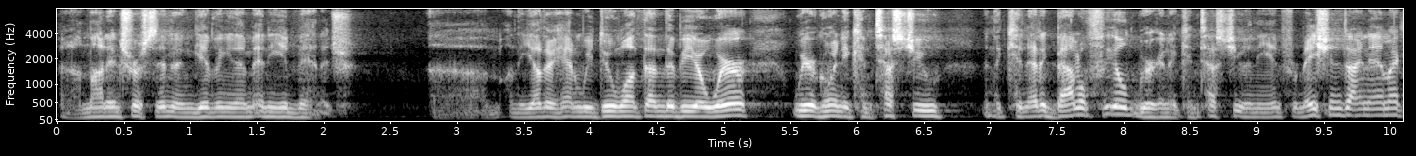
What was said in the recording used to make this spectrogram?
And I'm not interested in giving them any advantage. Um, on the other hand, we do want them to be aware we are going to contest you in the kinetic battlefield, we're going to contest you in the information dynamic.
